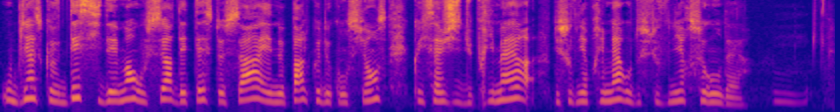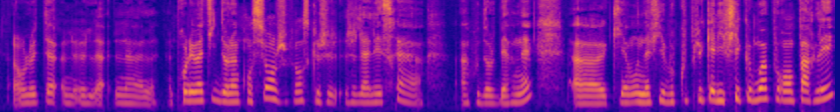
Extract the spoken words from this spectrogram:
Ou bien est-ce que décidément Husserl déteste ça et ne parle que de conscience, qu'il s'agisse du primaire, du souvenir primaire ou du souvenir secondaire? Alors le, la, problématique de l'inconscient, je pense que je, la laisserai à, à Rudolf Bernet, euh, qui à mon avis est beaucoup plus qualifié que moi pour en parler.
